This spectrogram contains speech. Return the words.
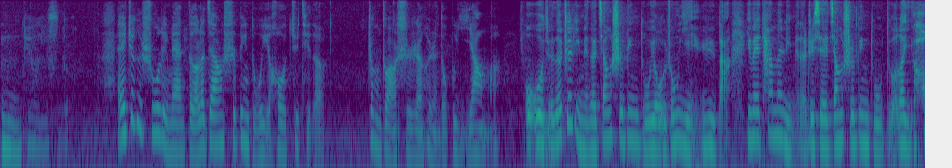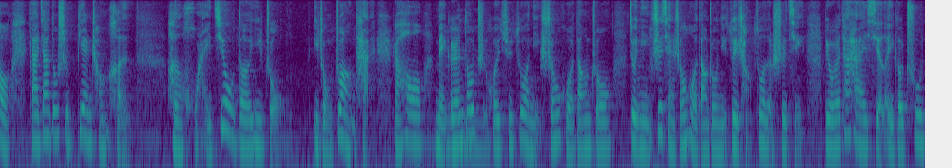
嗯，挺有意思的。哎，这个书里面得了僵尸病毒以后，具体的症状是人和人都不一样吗？我我觉得这里面的僵尸病毒有一种隐喻吧，因为他们里面的这些僵尸病毒得了以后，大家都是变成很很怀旧的一种。一种状态，然后每个人都只会去做你生活当中，就你之前生活当中你最常做的事情。比如说，他还写了一个出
